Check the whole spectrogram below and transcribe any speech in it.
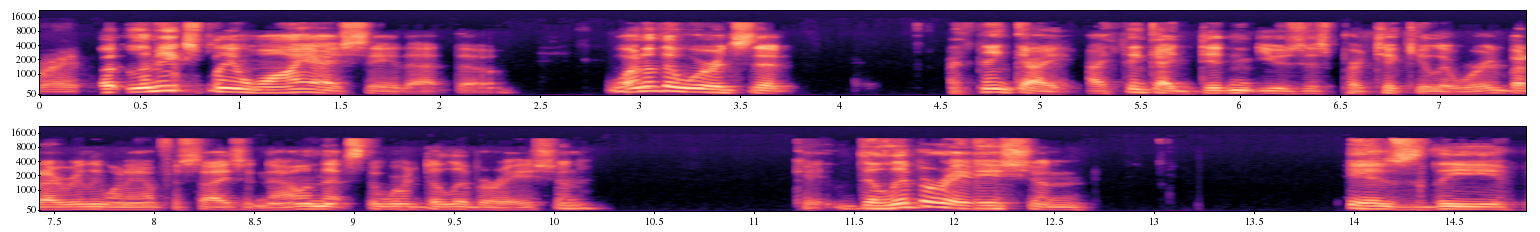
right. But let me explain why I say that, though. One of the words that I think I I think I didn't use this particular word, but I really want to emphasize it now, and that's the word deliberation. Okay, deliberation is the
